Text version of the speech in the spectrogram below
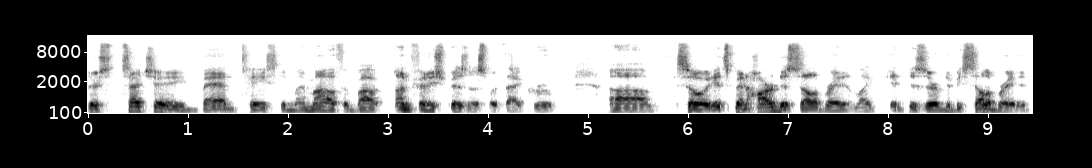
there's such a bad taste in my mouth about unfinished business with that group. Um, so it's been hard to celebrate it like it deserved to be celebrated.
